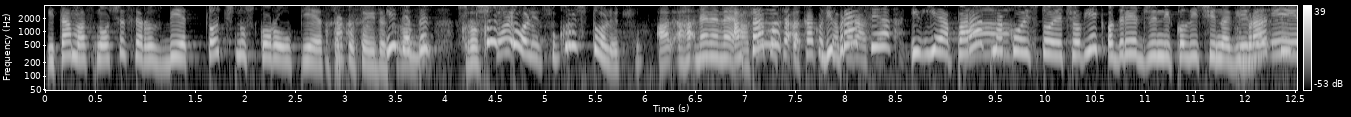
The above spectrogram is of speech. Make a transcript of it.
I ta masnoća se rozbije točno skoro u pjesak. A kako to ide? Ide kroz, stolicu, kroz stolicu. A, ne, ne, ne. A, samo kako se, vibracija je aparat na koji stoje čovjek, određeni količina vibracije. I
